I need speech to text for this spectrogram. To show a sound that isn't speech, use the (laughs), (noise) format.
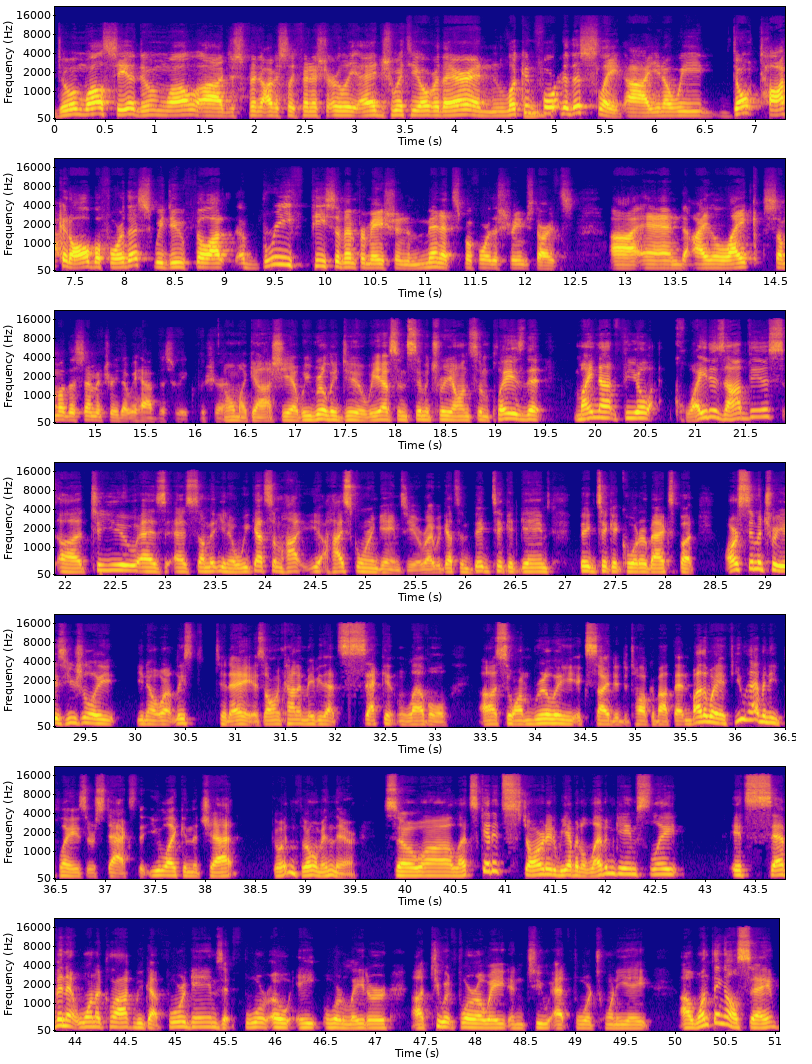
Doing well, Sia. Doing well. Uh, just fin- obviously finished early edge with you over there, and looking mm-hmm. forward to this slate. Uh, you know, we don't talk at all before this. We do fill out a brief piece of information minutes before the stream starts. Uh, and I like some of the symmetry that we have this week for sure. Oh my gosh, yeah, we really do. We have some symmetry on some plays that might not feel quite as obvious uh, to you as as some of you know we got some high high scoring games here right? We got some big ticket games big ticket quarterbacks but our symmetry is usually you know or at least today is on kind of maybe that second level. Uh, so i'm really excited to talk about that. And by the way if you have any plays or stacks that you like in the chat go ahead and throw them in there. So uh, let's get it started. We have an 11 game slate it's seven at one o'clock. We've got four games at 408 or later, uh, two at 408 and two at 428. Uh, one thing I'll say,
